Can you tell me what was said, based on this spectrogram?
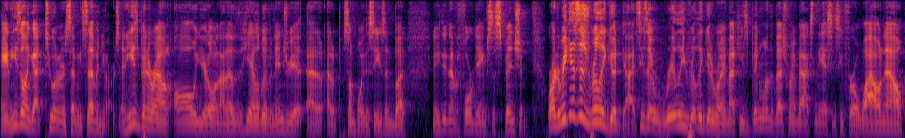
and he's only got 277 yards. And he's been around all year long. I know he had a little bit of an injury at, at, at some point in the season, but he didn't have a four game suspension. Rodriguez is really good, guys. He's a really, really good running back. He's been one of the best running backs in the SEC for a while now.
